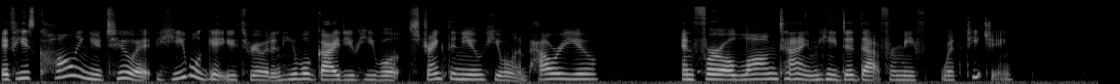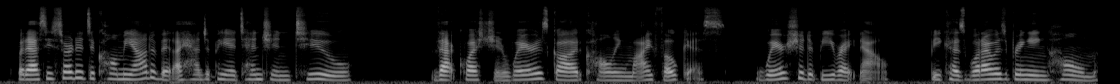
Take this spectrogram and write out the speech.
If He's calling you to it, He will get you through it and He will guide you. He will strengthen you. He will empower you. And for a long time, He did that for me with teaching. But as He started to call me out of it, I had to pay attention to that question where is God calling my focus? Where should it be right now? Because what I was bringing home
